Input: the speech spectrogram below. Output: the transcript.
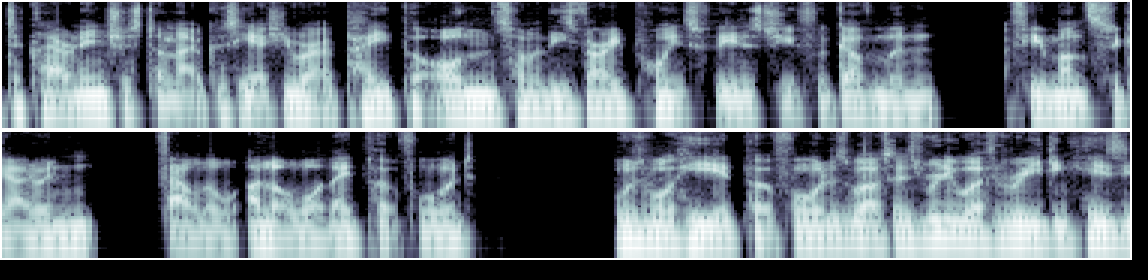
declare an interest on that because he actually wrote a paper on some of these very points for the Institute for Government a few months ago and felt that a lot of what they put forward was what he had put forward as well. So it's really worth reading his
